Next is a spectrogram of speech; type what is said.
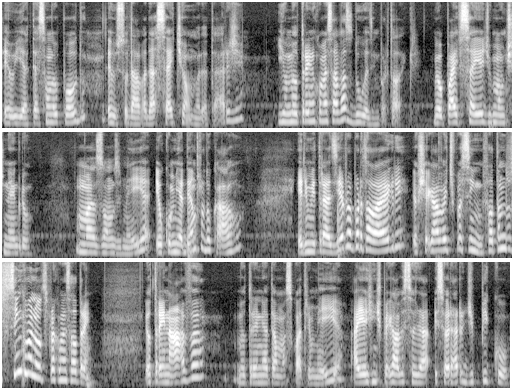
Eu ia até São Leopoldo, eu estudava das 7 a 1 da tarde e o meu treino começava às duas em Porto Alegre. Meu pai saía de Montenegro umas 11 e meia, eu comia dentro do carro, ele me trazia para Porto Alegre, eu chegava, tipo assim, faltando 5 minutos para começar o treino. Eu treinava, meu treino ia até umas quatro e meia. Aí a gente pegava esse, horário, esse horário de pico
